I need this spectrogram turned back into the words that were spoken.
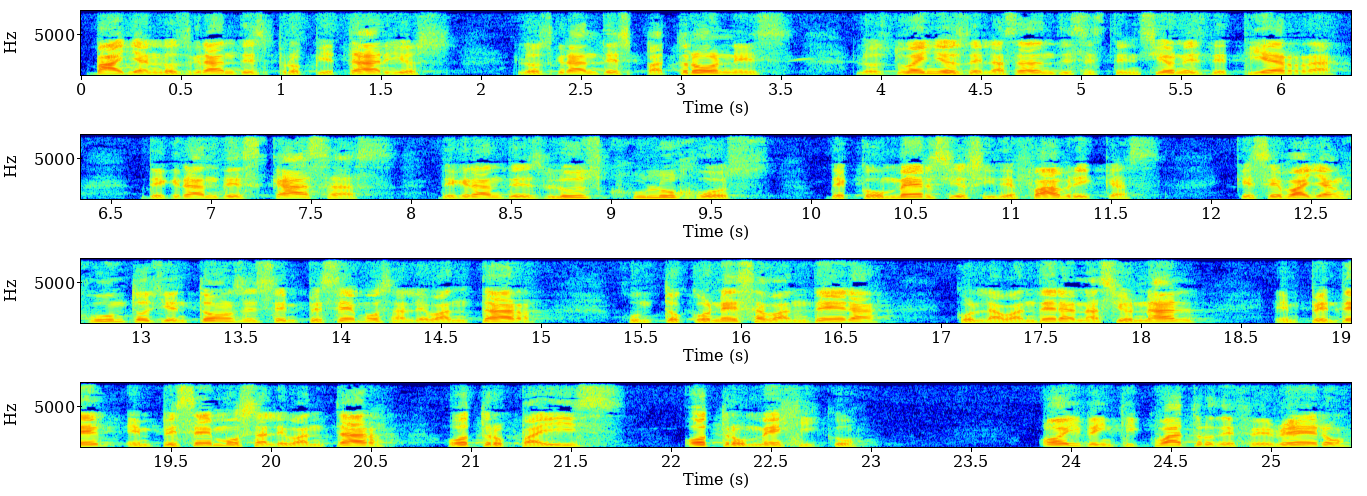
vayan los grandes propietarios, los grandes patrones, los dueños de las grandes extensiones de tierra, de grandes casas, de grandes lujos, de comercios y de fábricas, que se vayan juntos y entonces empecemos a levantar junto con esa bandera, con la bandera nacional, empecemos a levantar otro país, otro México. Hoy 24 de febrero,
